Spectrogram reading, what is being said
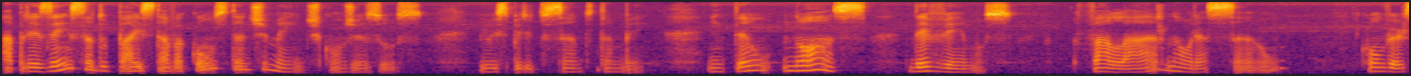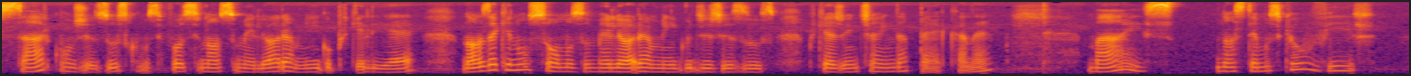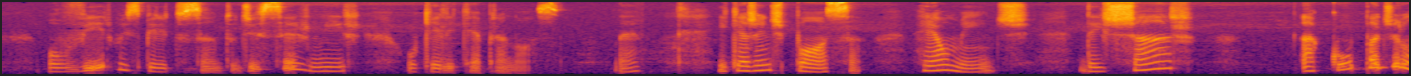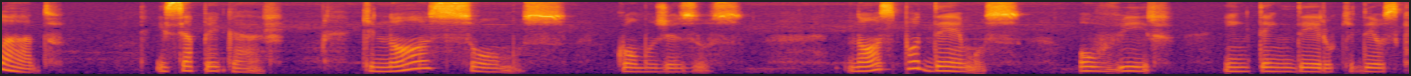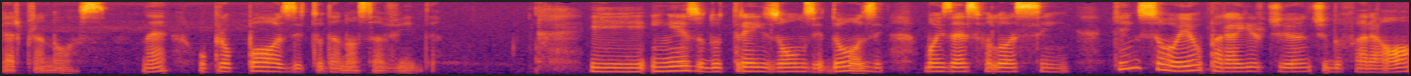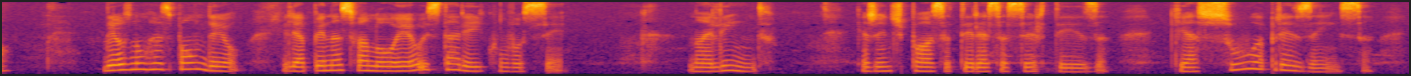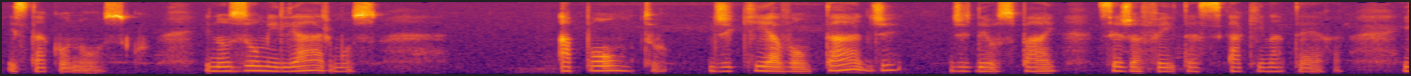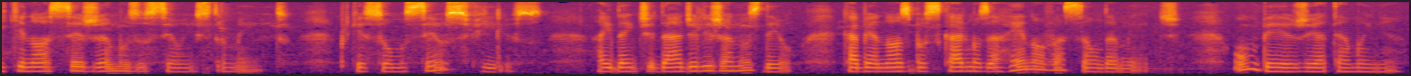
A presença do Pai estava constantemente com Jesus e o Espírito Santo também. Então, nós devemos falar na oração, conversar com Jesus como se fosse nosso melhor amigo, porque Ele é. Nós é que não somos o melhor amigo de Jesus, porque a gente ainda peca, né? Mas nós temos que ouvir ouvir o Espírito Santo, discernir o que ele quer para nós, né? E que a gente possa realmente deixar a culpa de lado e se apegar que nós somos como Jesus. Nós podemos ouvir e entender o que Deus quer para nós, né? o propósito da nossa vida. E em Êxodo 3, 11 e 12, Moisés falou assim: Quem sou eu para ir diante do Faraó? Deus não respondeu, ele apenas falou: Eu estarei com você. Não é lindo? Que a gente possa ter essa certeza que a Sua presença está conosco e nos humilharmos a ponto de que a vontade de Deus Pai seja feita aqui na terra e que nós sejamos o seu instrumento, porque somos seus filhos. A identidade ele já nos deu. Cabe a nós buscarmos a renovação da mente. Um beijo e até amanhã.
